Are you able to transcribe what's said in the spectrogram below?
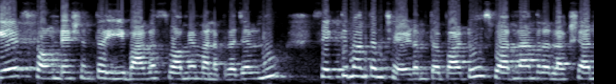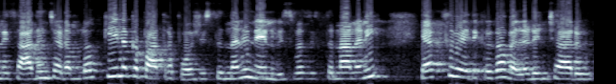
గేట్స్ ఫౌండేషన్తో ఈ భాగస్వామ్యం మన ప్రజలను శక్తిమంతం చేయడంతో పాటు స్వర్ణాంధ్ర లక్ష్యాన్ని సాధించడంలో కీలక పాత్ర పోషిస్తుందని నేను విశ్వసిస్తున్నానని ఎక్స్ వేదికగా వెల్లడించారు.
